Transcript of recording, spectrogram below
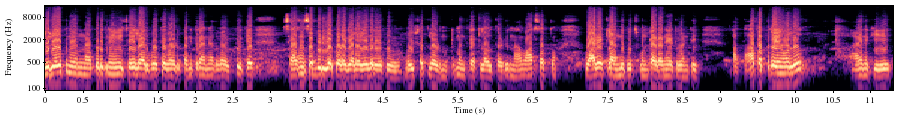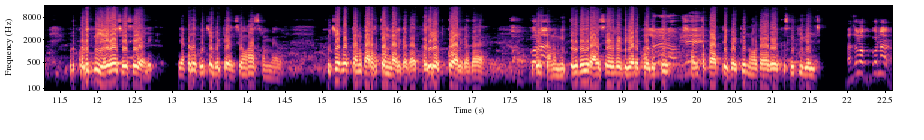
ఈ లోపు నేను నా కొడుకుని ఏమీ చేయలేకపోతే వాడు పనికిరాని ఇప్పటికే శాసనసభ్యుడిగా కూడా గెలలేదు రేపు భవిష్యత్తులో వాడు ముఖ్యమంత్రి ఎట్లా అవుతాడు నా వారసత్వం వాడు ఎట్లా అందిపుచ్చుకుంటాడు అనేటువంటి ఆ తాపత్రయంలో ఆయనకి ఇప్పుడు కొడుకుని ఏదో చేసేయాలి. ఎక్కడో కూర్చోబెట్టేయాలి సింహాసనం మీద. కూర్చోబెట్టడానికి అర్హత ఉండాలి కదా ప్రజలు ఒప్పుకోవాలి కదా. ఇప్పుడు తన మిత్రుడు రాజశేఖర రెడ్డి గారి కొడుకు సొంత పార్టీ పెట్టి నూట యాభై ఒక్క సీట్లు గెలిచి ప్రజలు ఒప్పుకున్నారు.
